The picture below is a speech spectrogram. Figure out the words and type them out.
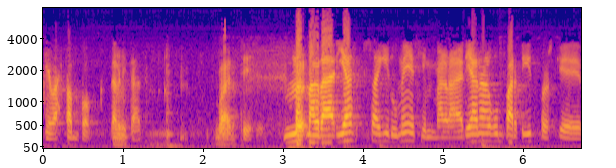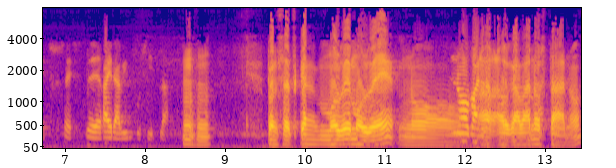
que bastant poc, de veritat. Bueno, Sí, M'agradaria seguir-ho més i m'agradaria anar a algun partit, però és que és eh, gairebé impossible. uh -huh. Però saps que molt bé, molt bé, no, No van a- el, el Gavà no està, no?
